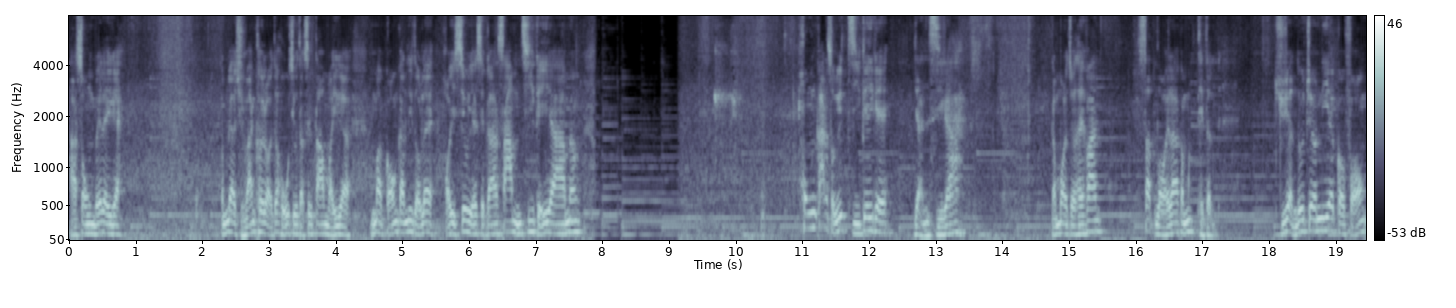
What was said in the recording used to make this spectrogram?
啊送俾你嘅。咁呢個荃灣區內都好少特色單位嘅，咁啊講緊呢度呢，可以燒嘢食啊，三五知己啊咁樣，空間屬於自己嘅人士㗎。咁我哋再睇翻室內啦，咁其實主人都將呢一個房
